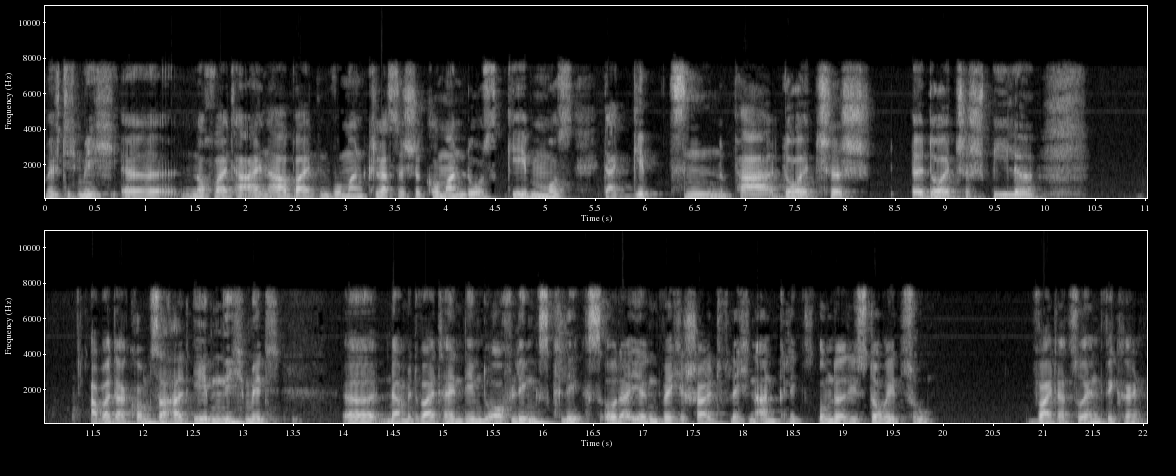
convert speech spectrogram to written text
möchte ich mich äh, noch weiter einarbeiten, wo man klassische Kommandos geben muss. Da gibt es ein paar deutsche, äh, deutsche Spiele, aber da kommst du halt eben nicht mit äh, damit weiter, indem du auf Links klickst oder irgendwelche Schaltflächen anklickst, um da die Story zu weiterzuentwickeln.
